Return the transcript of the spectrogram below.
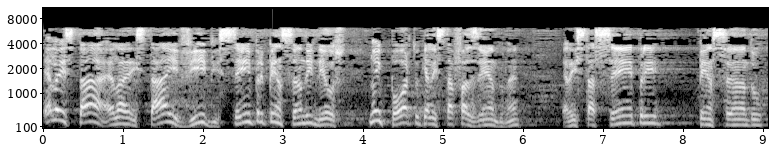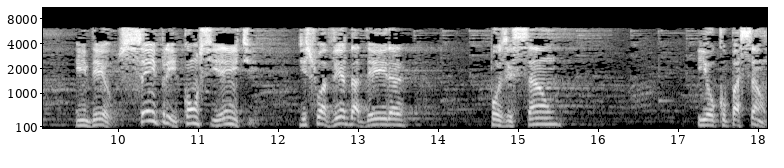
ela está, ela está e vive sempre pensando em Deus. Não importa o que ela está fazendo, né? Ela está sempre pensando em Deus, sempre consciente de sua verdadeira posição e ocupação.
